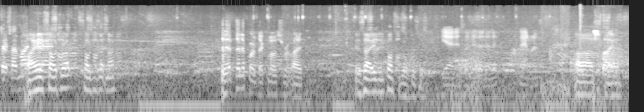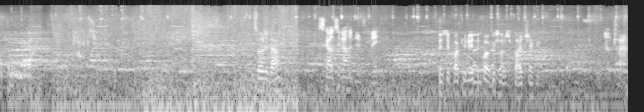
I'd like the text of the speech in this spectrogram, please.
There's a might I be hear a soldier up, soldiers up now. They have teleporter close right. Is that even possible? This is. Yeah, it is, I did, I did, I did. Stay on it. Uh, it's fine. Soldier down. Scout took 100 from me. Busy buck, you need to focus on spy checking. I'm trying.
